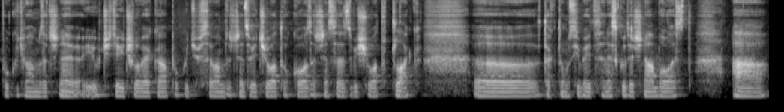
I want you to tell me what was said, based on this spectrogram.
Pokud vám začne, i určitě i člověka, pokud se vám začne zvětšovat oko a začne se zvyšovat tlak, tak to musí být neskutečná bolest. A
